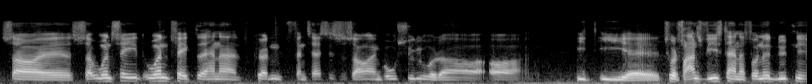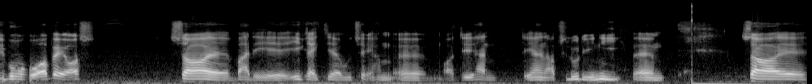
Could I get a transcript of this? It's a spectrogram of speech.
så, øh, så uanset, uanfægtet, han har kørt en fantastisk sæson og en god cykelrytter, og, og i, i uh, Tour de France viste, at han har fundet et nyt niveau opad også, så øh, var det ikke rigtigt at udtage ham, øh, og det er, han, det er han absolut enig i. Øh, så, øh,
